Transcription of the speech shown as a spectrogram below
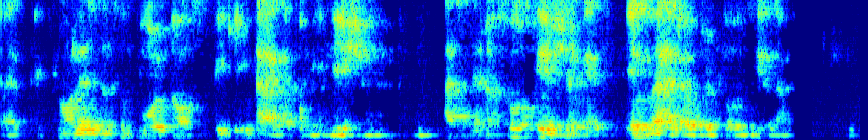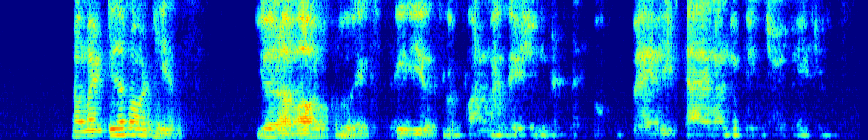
and acknowledge the support of Speaking Tiger Publication, as their association is invaluable to OCLF. Now, my dear audience, you're about to experience a conversation between two very dynamic institutions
